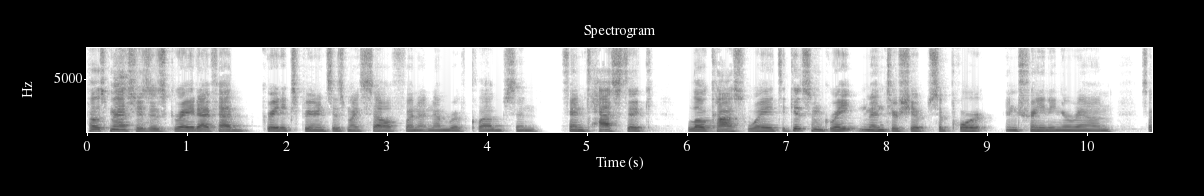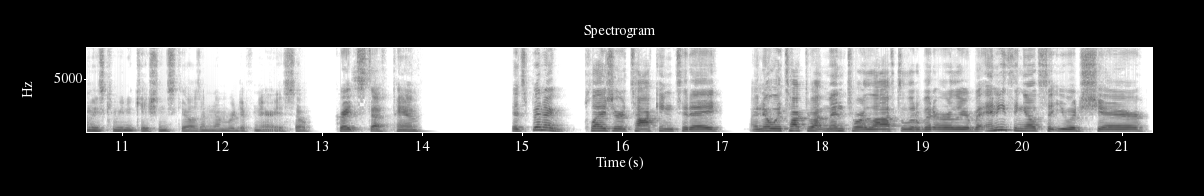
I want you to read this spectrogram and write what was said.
Toastmasters is great. I've had great experiences myself in a number of clubs and fantastic low cost way to get some great mentorship support and training around some of these communication skills in a number of different areas. So great stuff, Pam. It's been a pleasure talking today. I know we talked about Mentor Loft a little bit earlier, but anything else that you would share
